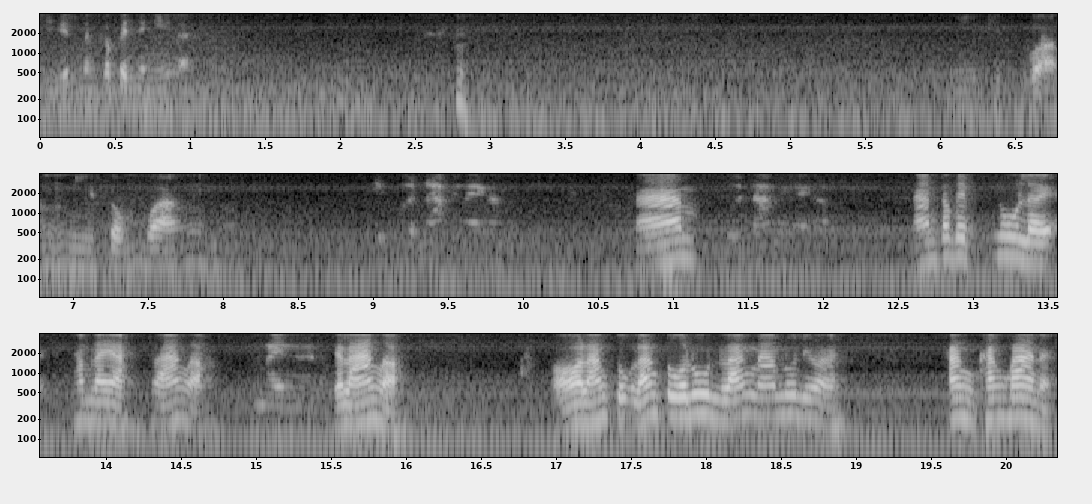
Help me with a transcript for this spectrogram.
ชีวิตมันก็เป็นอย่างนี้แหละมีผิดหวังมีสมหวังนี่เปิดน้ำยังไงครับ น้ำเปิดน้ำยังไงครับ น้ำต้องไปนู่นเลยทำอะไรอะ ล้างเหรอข้างในนะครับจะล้างเหรออ๋อล้างตัวล้างตัวนู่นล้างน้ำนู่นดีกว่าข้างข้างบ้านอะ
